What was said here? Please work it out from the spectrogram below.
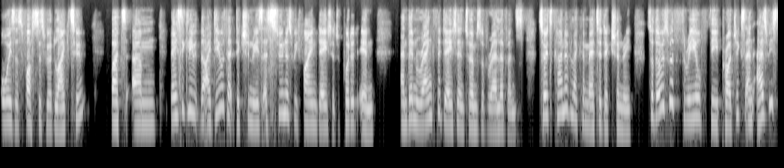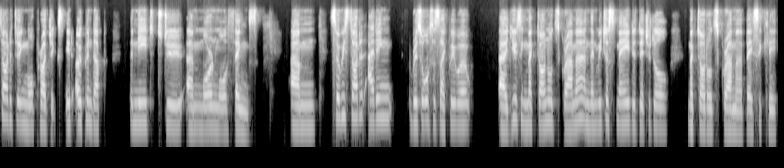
always as fast as we would like to. But um, basically, the idea with that dictionary is as soon as we find data to put it in and then rank the data in terms of relevance. So it's kind of like a meta dictionary. So those were three of the projects. And as we started doing more projects, it opened up the need to do um, more and more things. Um, so we started adding resources like we were uh, using McDonald's grammar, and then we just made a digital Macdonald's grammar basically.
